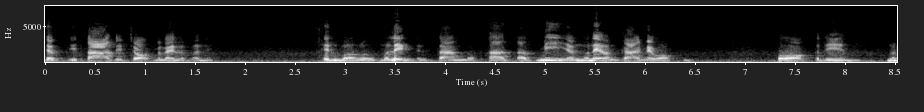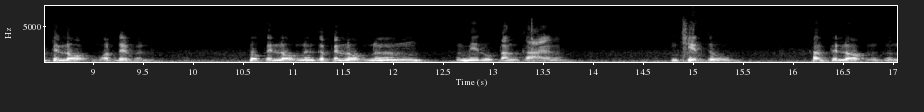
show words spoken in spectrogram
จักติตาติเจาะมันอะไรล่ะมันนี่เห็นบอกมะเร็งต่างๆ ก็ผ่าตัดมีอย่างในร่างกายไม่บอกบอกก็ดี มันเป็นโรคหมดได้ปะนี่ ว่าเป็นโรคนึงก็เป็นโรคนึง มันมีรูปร่างกายแล้วมันคิดดูถ้ามันเป็นโรคนึงมัน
